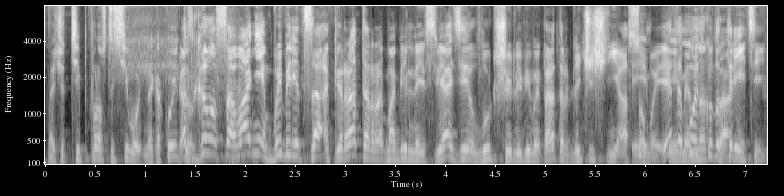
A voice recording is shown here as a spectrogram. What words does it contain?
Значит, типа просто сегодня на какой-то... С голосованием выберется оператор мобильной связи, лучший любимый оператор для Чечни особый. И- Это будет кто-то третий.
